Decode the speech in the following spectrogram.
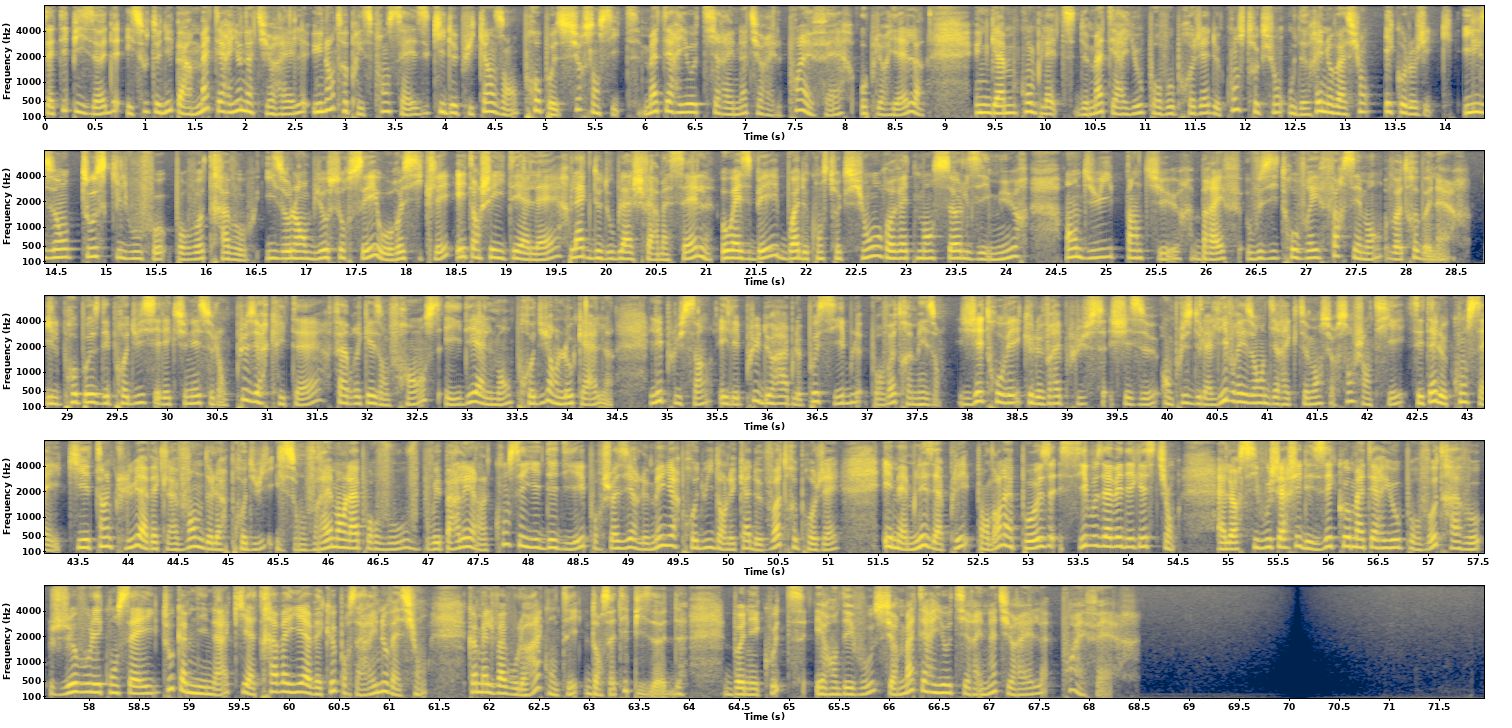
Cet épisode est soutenu par Matériaux Naturels, une entreprise française qui depuis 15 ans propose sur son site matériaux-naturel.fr au pluriel une gamme complète de matériaux pour vos projets de construction ou de rénovation écologique. Ils ont tout ce qu'il vous faut pour vos travaux. Isolant biosourcé ou recyclé, étanchéité à l'air, plaques de doublage Fermacell, OSB, bois de construction, revêtements sols et murs, enduits, peinture, bref, vous y trouverez forcément votre bonheur. Il propose des produits sélectionnés selon plusieurs critères, fabriqués en France et idéalement produits en local, les plus sains et les plus durables possibles pour votre maison. J'ai trouvé que le vrai plus chez eux, en plus de la livraison directement sur son chantier, c'était le conseil qui est inclus avec la vente de leurs produits. Ils sont vraiment là pour vous. Vous pouvez parler à un conseiller dédié pour choisir le meilleur produit dans le cas de votre projet et même les appeler pendant la pause si vous avez des questions. Alors si vous cherchez des éco-matériaux pour vos travaux, je vous les conseille tout comme Nina qui a travaillé avec eux pour sa rénovation, comme elle va vous le raconter dans cet épisode. Bonne écoute et rendez-vous sur matériaux-naturel.fr.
